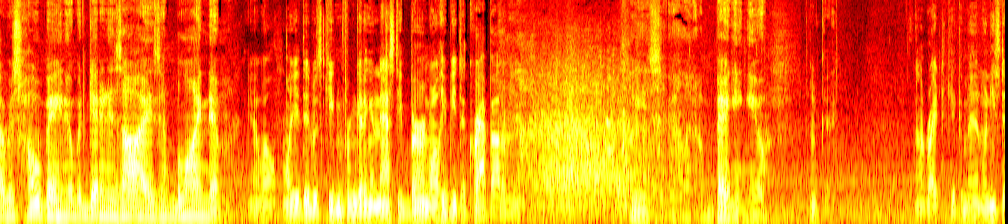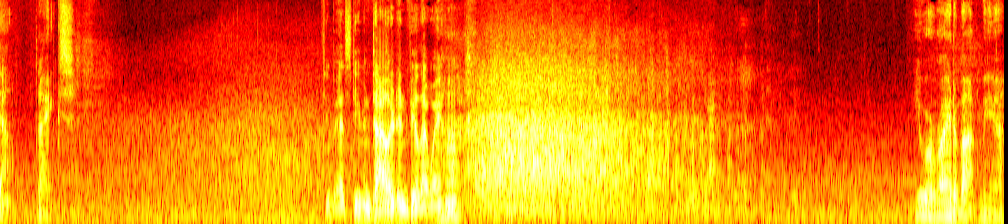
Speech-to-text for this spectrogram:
I was hoping it would get in his eyes and blind him. Yeah, well, all you did was keep him from getting a nasty burn while he beat the crap out of you. Please, Alan, I'm begging you. Okay. It's not right to kick a man when he's down. Thanks. Too bad Steven Tyler didn't feel that way, huh? You were right about Mia.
